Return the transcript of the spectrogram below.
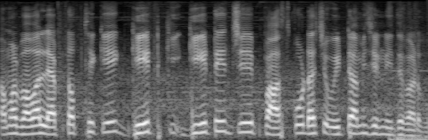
আমার বাবার ল্যাপটপ থেকে গেট গেটের যে পাসকোড আছে ওইটা আমি জেনে নিতে পারব।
